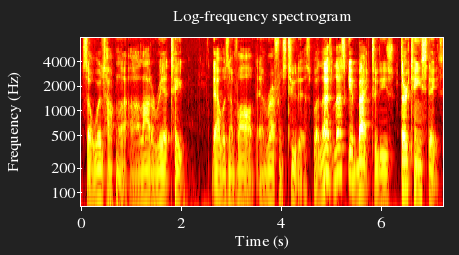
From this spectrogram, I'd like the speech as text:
So we're talking a lot of red tape that was involved in reference to this. But let's let's get back to these 13 states.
